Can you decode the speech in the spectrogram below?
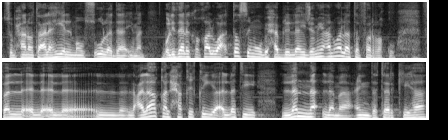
سبحانه وتعالى هي الموصولة دائما. ولذلك قال واعتصموا بحبل الله الله جميعا ولا تفرقوا فالعلاقة الحقيقية التي لن نألم عند تركها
